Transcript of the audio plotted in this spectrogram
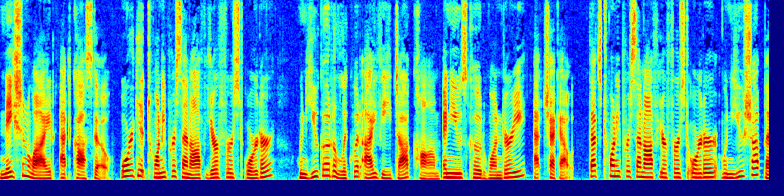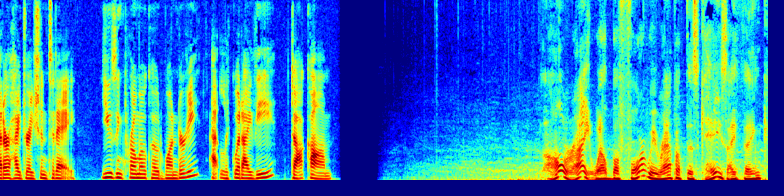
nationwide at Costco or get 20% off your first order when you go to liquidiv.com and use code WONDERY at checkout. That's 20% off your first order when you shop Better Hydration today using promo code WONDERY at liquidiv.com. All right. Well, before we wrap up this case, I think,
